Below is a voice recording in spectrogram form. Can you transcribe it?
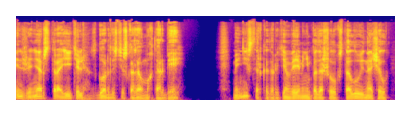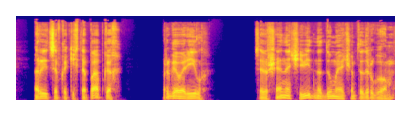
инженер-строитель, — с гордостью сказал Мухтарбей. Министр, который тем временем подошел к столу и начал рыться в каких-то папках, проговорил, совершенно очевидно думая о чем-то другом.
